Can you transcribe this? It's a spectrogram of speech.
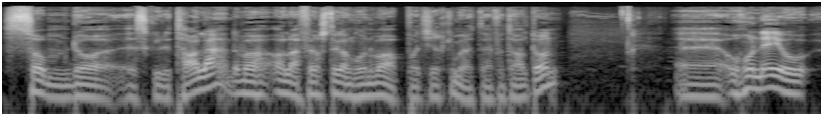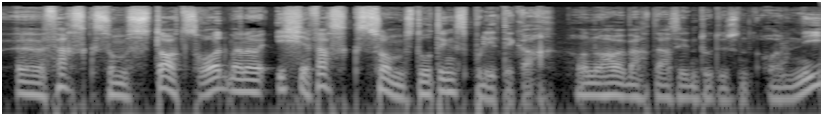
som da skulle tale. Det var aller første gang hun var på kirkemøte, fortalte hun. Uh, og Hun er jo uh, fersk som statsråd, men er ikke fersk som stortingspolitiker. Hun har jo vært der siden 2009.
